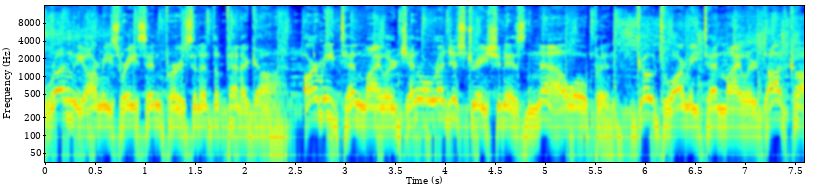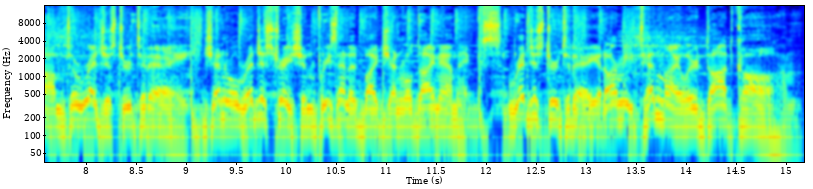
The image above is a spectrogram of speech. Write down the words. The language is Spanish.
Run the Army's race in person at the Pentagon. Army 10 Miler general registration is now open. Go to Army10miler.com to register today. General registration presented by General Dynamics. Register today at Army10miler.com.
